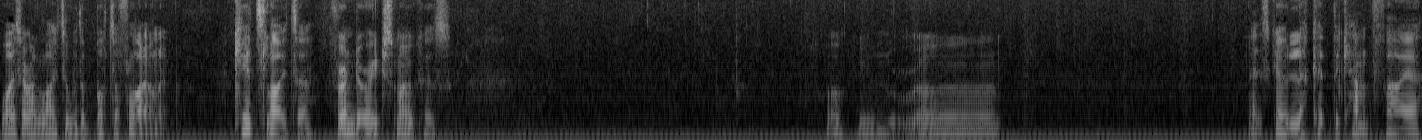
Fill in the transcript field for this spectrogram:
Why is there a lighter with a butterfly on it? Kids lighter for underage smokers. Fucking run. Let's go look at the campfire.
